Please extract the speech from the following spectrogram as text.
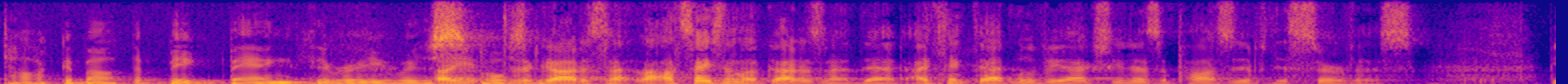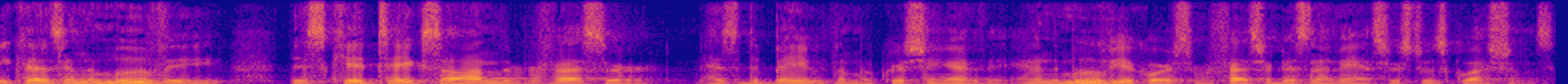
talked about the Big Bang Theory was oh, supposed to. God is not. I'll say something about God is not dead. I think that movie actually does a positive disservice because in the movie, this kid takes on the professor has a debate with them of Christianity. And in the movie, of course, the professor doesn't have answers to his questions.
